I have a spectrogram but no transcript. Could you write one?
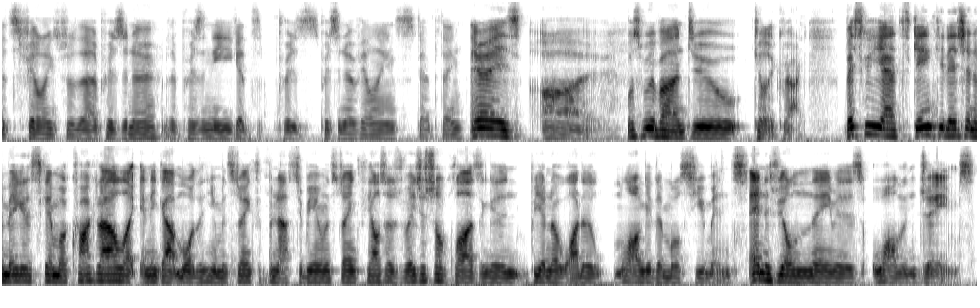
gets feelings for the prisoner, the prisonee gets pris prisoner feelings type thing. Anyways, uh, let's move on to Killer Croc. Basically, he had skin condition to make his skin more crocodile-like, and he got more than human strength, but not superhuman strength. He also has razor-sharp claws and can be underwater longer than most humans. And his real name is Waylon James.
